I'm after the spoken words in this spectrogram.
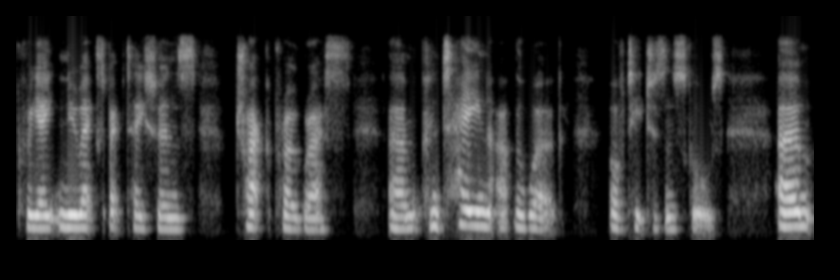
create new expectations, track progress, um, contain at the work of teachers and schools. Um,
